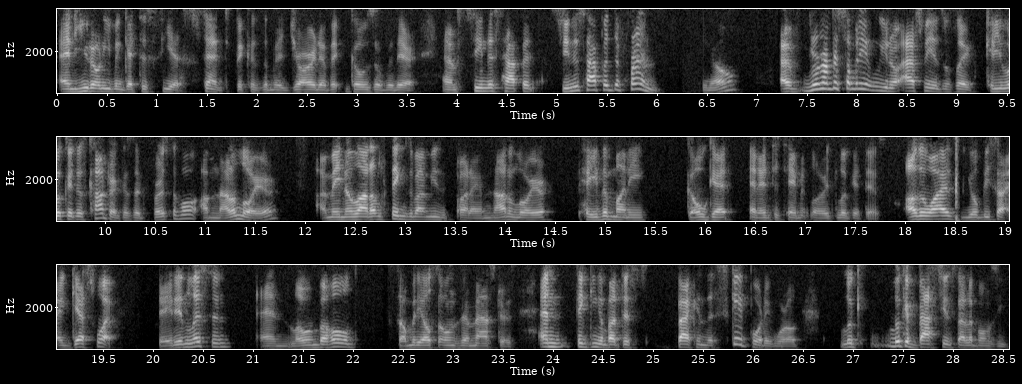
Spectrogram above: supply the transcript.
and you don't even get to see a cent because the majority of it goes over there. And I've seen this happen. Seen this happen to friends. You know, I remember somebody you know asked me, "It's just like, can you look at this contract?" I said, first of all, I'm not a lawyer. I know a lot of things about music, but I am not a lawyer. Pay the money. Go get an entertainment lawyer to look at this. Otherwise, you'll be sorry. And guess what? They didn't listen, and lo and behold, somebody else owns their masters. And thinking about this back in the skateboarding world, look look at Bastien Salabanzi.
